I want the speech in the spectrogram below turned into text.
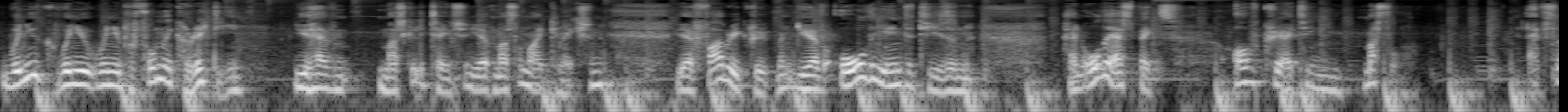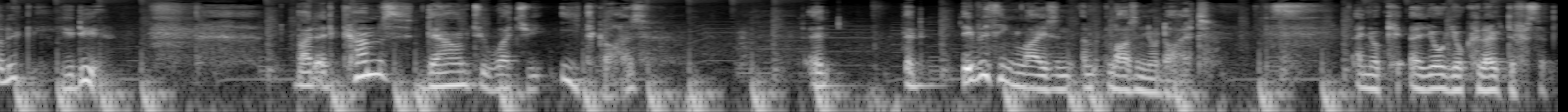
when you when you when you perform them correctly, you have muscular tension, you have muscle mind connection, you have fiber recruitment, you have all the entities and and all the aspects of creating muscle. Absolutely, you do. But it comes down to what you eat, guys. it, it, everything lies in lies in your diet and your uh, your your caloric deficit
